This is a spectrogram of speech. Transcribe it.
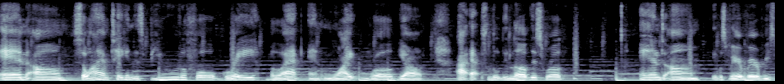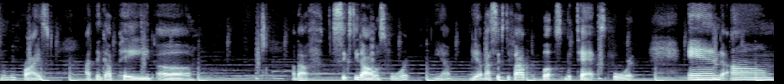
And um, so I am taking this beautiful gray, black, and white rug, y'all. I absolutely love this rug. And um, it was very, very reasonably priced. I think I paid uh, about $60 for it. Yeah, yeah, about 65 bucks with tax for it. And um,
